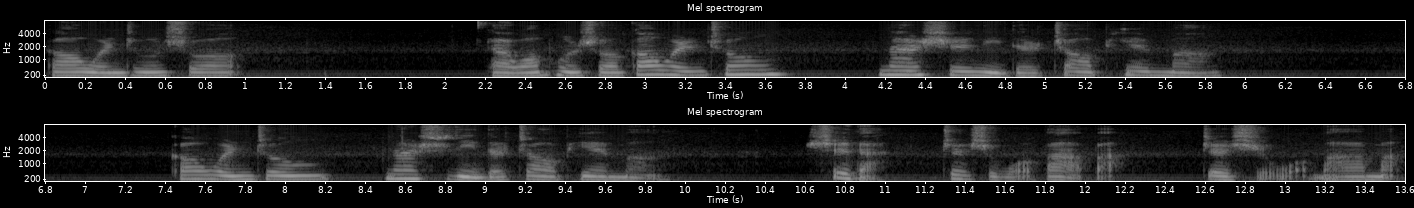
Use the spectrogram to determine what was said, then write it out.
高文忠说，啊，王鹏说，高文忠，那是你的照片吗？高文忠，那是你的照片吗？是的，这是我爸爸，这是我妈妈。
